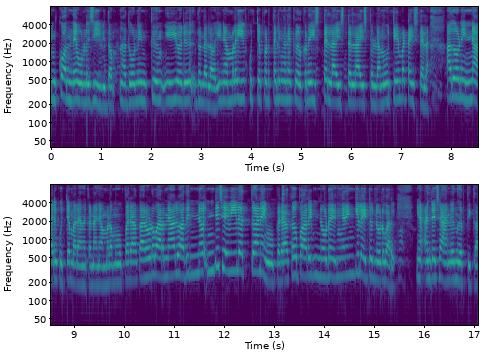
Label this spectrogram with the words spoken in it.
എനിക്ക് ഒന്നേ ഉള്ളൂ ജീവിതം. അതുകൊണ്ട് എനിക്ക് ഈ ഒരു ഇതുണ്ടല്ലോ ഈ നമ്മളെ ഈ കുറ്റപ്പെടുത്തൽ ഇങ്ങനെ കേൾക്കണേ ഇഷ്ടമല്ല ഇഷ്ടമല്ല ഇഷ്ടമല്ല നൂറ്റി അമ്പട്ട ഇഷ്ടമല്ല അതുകൊണ്ട് ഇന്ന ആരും കുറ്റം പറയാൻ നിൽക്കണ്ട. നമ്മളെ മൂപ്പരാക്കാരോട് പറഞ്ഞാലും അത് ഇന്ന എന്റെ ചെവിയിൽ എത്തുകയാണേ. മൂപ്പരാക്ക് പറയും എന്നോട് എങ്ങനെയെങ്കിലും ആയിട്ട് എന്നോട് പറയും. എന്റെ ചാനൽ നിർത്തിക്കാം.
